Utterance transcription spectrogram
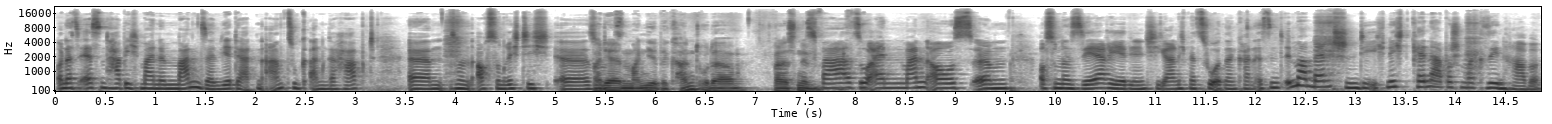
Und das Essen habe ich meinem Mann serviert. Der hat einen Anzug angehabt. Ähm, so, auch so ein richtig. Äh, so War der Mann dir bekannt oder war das eine. es war so ein Mann aus, ähm, aus so einer Serie, den ich hier gar nicht mehr zuordnen kann. Es sind immer Menschen, die ich nicht kenne, aber schon mal gesehen habe.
